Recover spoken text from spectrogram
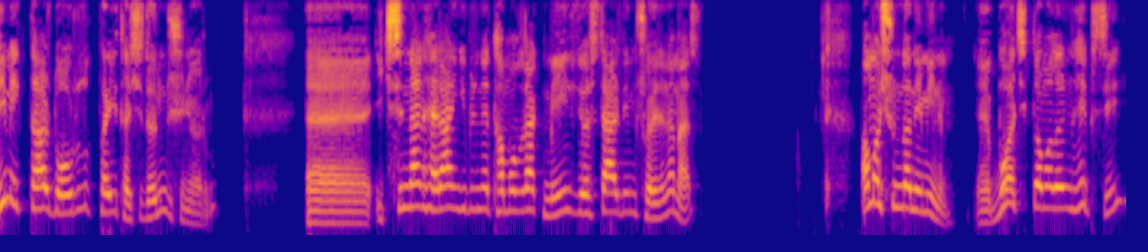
bir miktar doğruluk payı taşıdığını düşünüyorum. Ee, ikisinden herhangi birine tam olarak mail gösterdiğim söylenemez. Ama şundan eminim. E, bu açıklamaların hepsi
